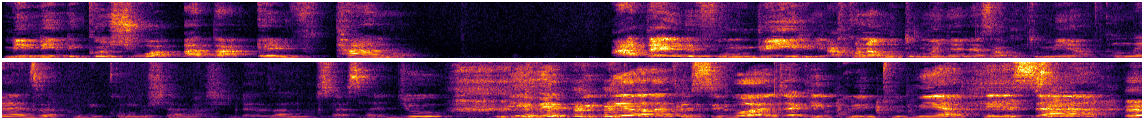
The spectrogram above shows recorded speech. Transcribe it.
mimi niko sure hata elfu tano hata elfu mbili hakuna mtu mwenye anaweza kutumia Umeanza kunikumbusha mashida zangu sasa juu nimepigia watu simu hawataki kunitumia pesa. Eh.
